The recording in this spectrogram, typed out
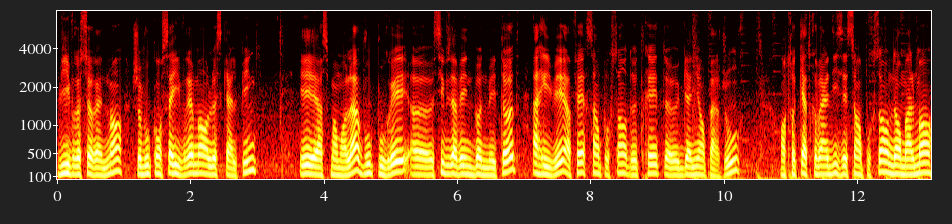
vivre sereinement. Je vous conseille vraiment le scalping et à ce moment-là vous pourrez, si vous avez une bonne méthode, arriver à faire 100% de trades gagnants par jour entre 90 et 100%, normalement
